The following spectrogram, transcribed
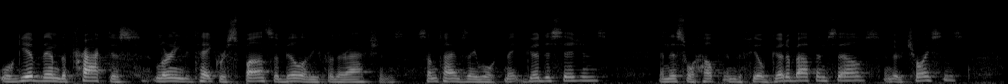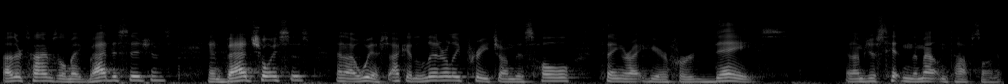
will give them the practice learning to take responsibility for their actions. Sometimes they will make good decisions, and this will help them to feel good about themselves and their choices. Other times they'll make bad decisions and bad choices, and I wish I could literally preach on this whole thing right here for days. And I'm just hitting the mountaintops on it.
